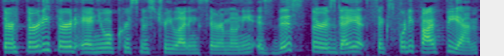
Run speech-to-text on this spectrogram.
Their 33rd annual Christmas tree lighting ceremony is this Thursday at 6:45 p.m.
